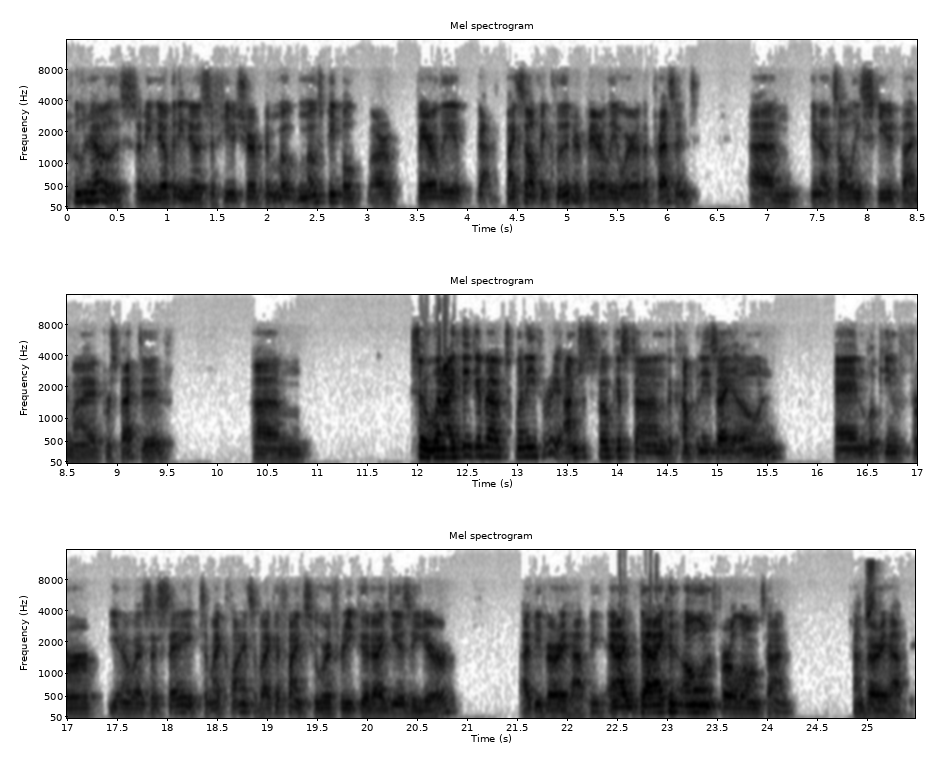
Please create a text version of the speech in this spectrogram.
who knows? I mean nobody knows the future but mo- most people are barely myself included barely aware of the present. Um, you know it's only skewed by my perspective. Um, so when I think about 23, I'm just focused on the companies I own and looking for, you know, as I say to my clients, if I could find two or three good ideas a year, I'd be very happy. And I that I can own for a long time. I'm very happy.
